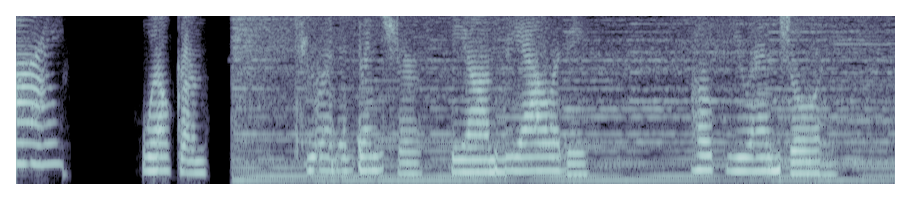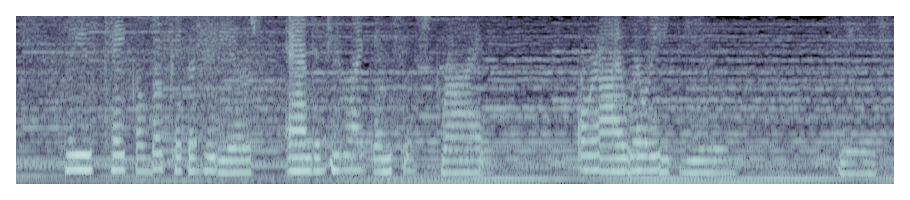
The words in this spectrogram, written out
Hi. Welcome to an adventure beyond reality. Hope you enjoy. Please take a look at the videos and if you like them subscribe. Or I will eat you. Please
